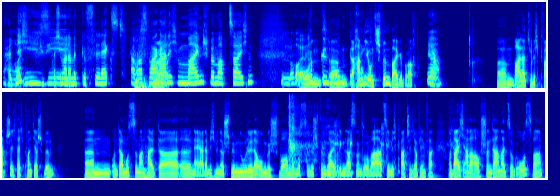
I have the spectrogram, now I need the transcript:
halt oh, nicht. Easy. Habe ich immer damit geflext, aber es war gar nicht mein Schwimmabzeichen. Lol. Und gelogen, ähm, da haben die uns Schwimmen beigebracht. ja. Ähm, war natürlich quatschig, weil ich konnte ja schwimmen. Ähm, und da musste man halt da, äh, naja, da bin ich mit einer Schwimmnudel da rumgeschwommen und musste mir Schwimmen beibringen lassen und so, war ziemlich quatschig auf jeden Fall. Und weil ich aber auch schon damals so groß war,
